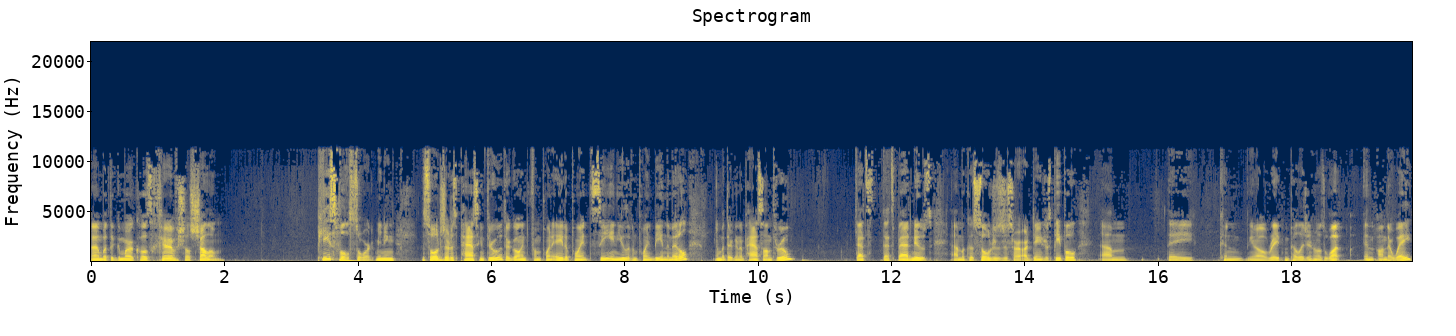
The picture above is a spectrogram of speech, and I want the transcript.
um, what the Gemara calls cherev shel shalom, peaceful sword, meaning the soldiers are just passing through. They're going from point A to point C, and you live in point B in the middle, and but they're going to pass on through. That's that's bad news um, because soldiers just are, are dangerous people. Um, they can you know rape and pillage and who knows what in, on their way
